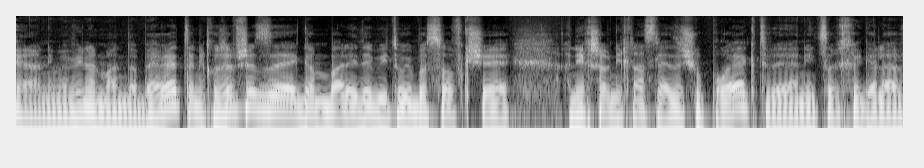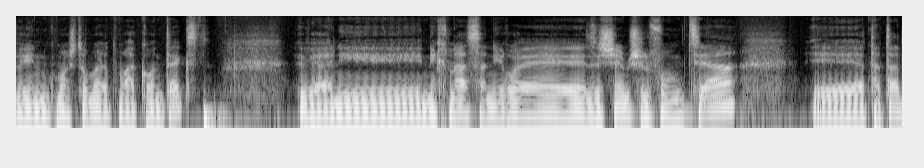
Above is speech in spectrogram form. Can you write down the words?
כן, אני מבין על מה מדברת. אני חושב שזה גם בא לידי ביטוי בסוף כשאני עכשיו נכנס לאיזשהו פרויקט ואני צריך רגע להבין, כמו שאת אומרת, מה הקונטקסט. ואני נכנס, אני רואה איזה שם של פונקציה. אה, את נתת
